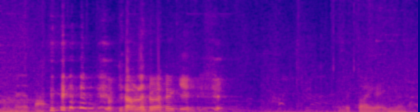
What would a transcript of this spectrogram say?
มันไม่ได้ตาย ทำอะไรวะเมื่อกี้ไปต่อยกับไอ้นี่มันเอา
